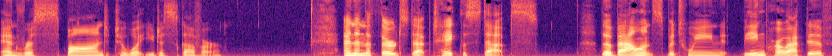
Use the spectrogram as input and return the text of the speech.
and respond to what you discover. And then the third step, take the steps. The balance between being proactive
